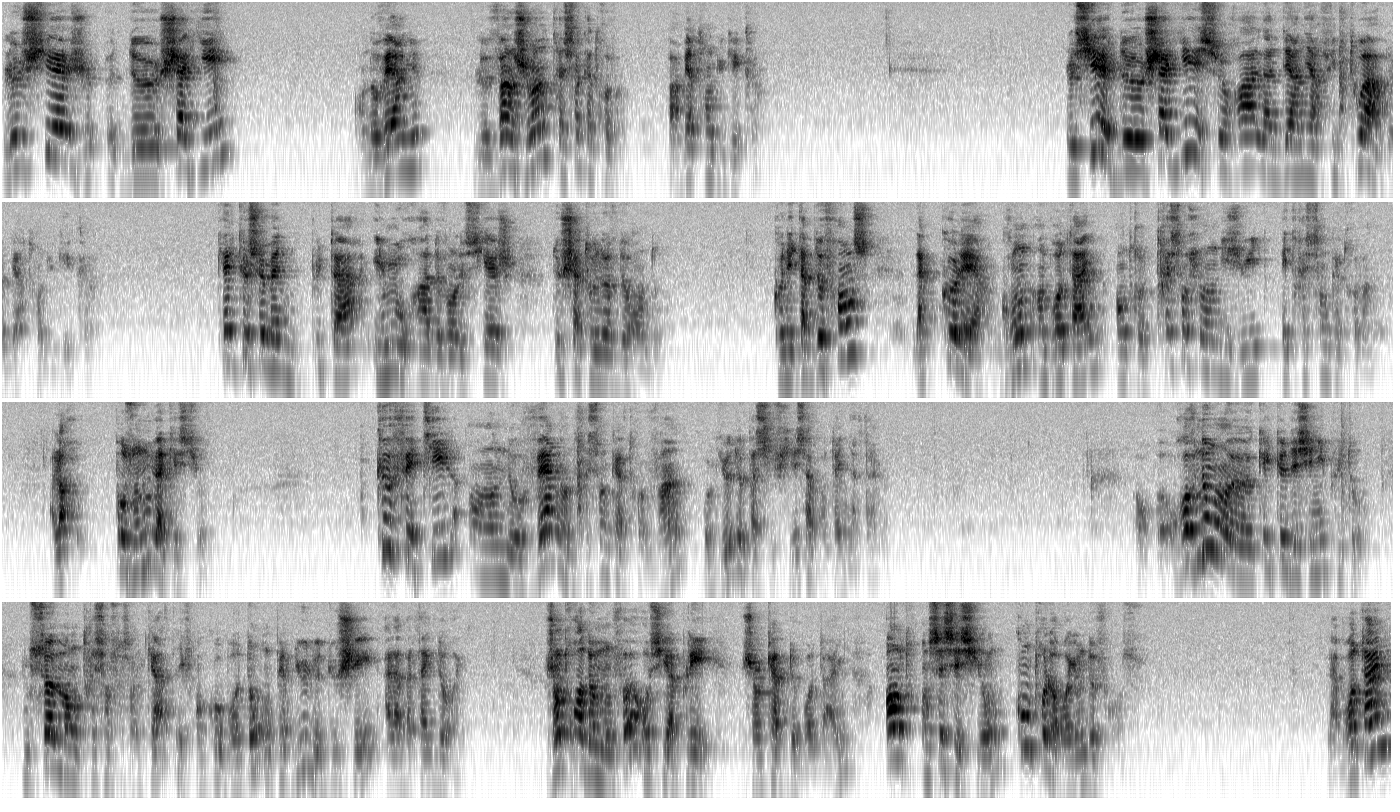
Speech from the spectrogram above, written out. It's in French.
le siège de Chalier, en Auvergne, le 20 juin 1380, par Bertrand du Guesclin. Le siège de Chalier sera la dernière victoire de Bertrand du Guesclin. Quelques semaines plus tard, il mourra devant le siège de Châteauneuf de Randon. Connétable de France, la colère gronde en Bretagne entre 1378 et 1380. Alors, posons-nous la question. Que fait-il en Auvergne en 1380 au lieu de pacifier sa Bretagne natale? Revenons euh, quelques décennies plus tôt. Nous sommes en 1364, les Franco-Bretons ont perdu le duché à la bataille d'Auray. Jean III de Montfort, aussi appelé Jean IV de Bretagne, entre en sécession contre le royaume de France. La Bretagne,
